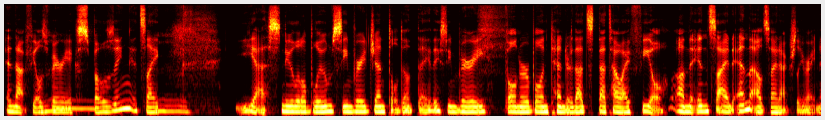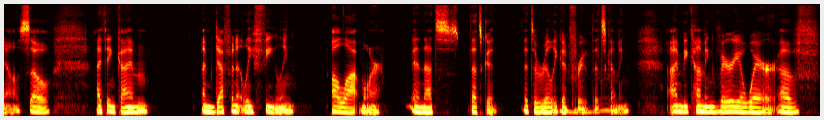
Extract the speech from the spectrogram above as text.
and that feels very mm. exposing. It's like mm. yes, new little blooms seem very gentle, don't they? They seem very vulnerable and tender. That's that's how I feel on the inside and the outside actually right now. So I think I'm I'm definitely feeling a lot more and that's that's good. It's a really good fruit that's mm-hmm. coming. I'm becoming very aware of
